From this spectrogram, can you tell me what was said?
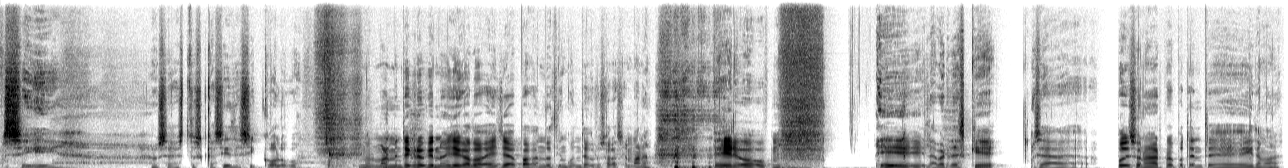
Sí, o sea, esto es casi de psicólogo. Normalmente creo que no he llegado a ella pagando 50 euros a la semana, pero eh, la verdad es que, o sea, puede sonar prepotente y demás,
